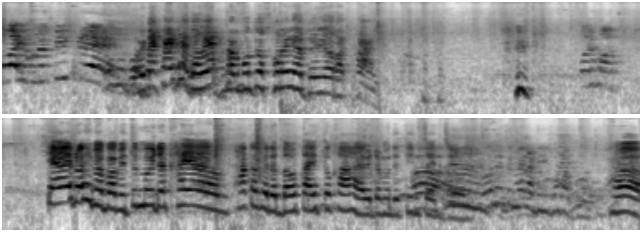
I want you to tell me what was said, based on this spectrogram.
ওই ওনা পিপড়ে ওইটা কাটে দাও একটার মধ্যে সরাইয়া দেয় ওরা খায়। ওই হট। কে রহিমা ভাবি তুমি ওইটা খাইয়া ফাঁকা করে দাও তাই তো খা হয় ওইটার মধ্যে তিন চারজন। হ্যাঁ।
